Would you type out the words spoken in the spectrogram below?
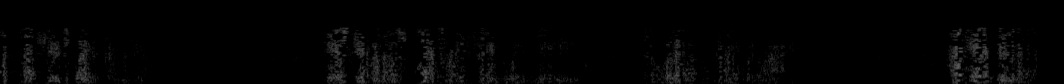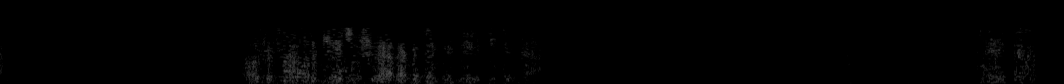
that, that huge weight coming in. He has given us everything we need to live a godly life. I can't do that. Well, if you follow Jesus, you have everything you need to do that. I hate that.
